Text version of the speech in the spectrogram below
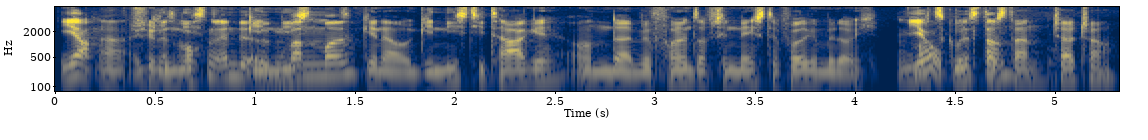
Ja, Äh, schönes Wochenende irgendwann mal. Genau, genießt die Tage und äh, wir freuen uns auf die nächste Folge mit euch. Jo, Macht's gut, bis dann. Bis dann. Ciao, ciao.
